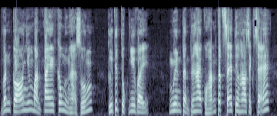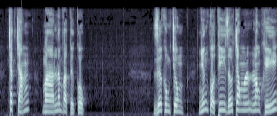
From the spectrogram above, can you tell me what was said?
Vẫn có những bàn tay không ngừng hạ xuống, cứ tiếp tục như vậy, nguyên thần thứ hai của hắn tất sẽ tiêu hao sạch sẽ, chắc chắn mà lâm vào tử cục. Giữa không trung, những cổ thi giấu trong long khí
